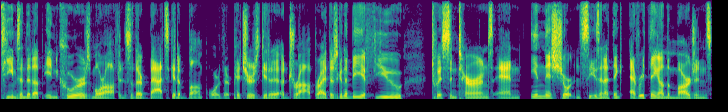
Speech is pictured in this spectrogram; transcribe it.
teams ended up in Coors more often, so their bats get a bump or their pitchers get a, a drop? Right? There's going to be a few twists and turns, and in this shortened season, I think everything on the margins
